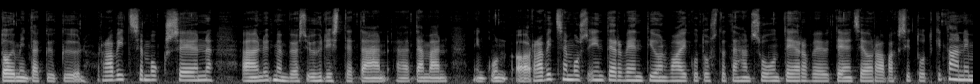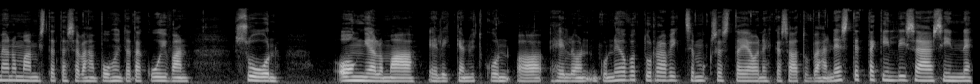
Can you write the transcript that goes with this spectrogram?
toimintakykyyn ravitsemukseen. Nyt me myös yhdistetään tämän niin kuin ravitsemusintervention vaikutusta tähän suun terveyteen. Seuraavaksi tutkitaan nimenomaan, mistä tässä vähän puhuin, tätä kuivan suun ongelmaa. Eli nyt kun uh, heille on niin neuvottu ravitsemuksesta ja on ehkä saatu vähän nestettäkin lisää sinne,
